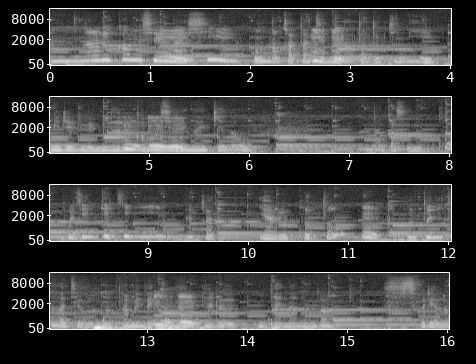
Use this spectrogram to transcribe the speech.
うんなるかもしれないし、本の形になった時に見れるようになるかもしれないけど、なんかそのこ個人的になんかやること、うん。本当にただ自分のためだけにやるみたいなのが、それをなん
